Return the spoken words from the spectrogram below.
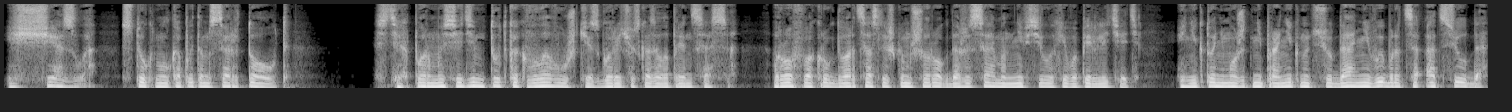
исчезло», — стукнул копытом сэр Тоут. «С тех пор мы сидим тут, как в ловушке», — с горечью сказала принцесса. «Ров вокруг дворца слишком широк, даже Саймон не в силах его перелететь. и никто не может ни проникнуть сюда, ни выбраться отсюда».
